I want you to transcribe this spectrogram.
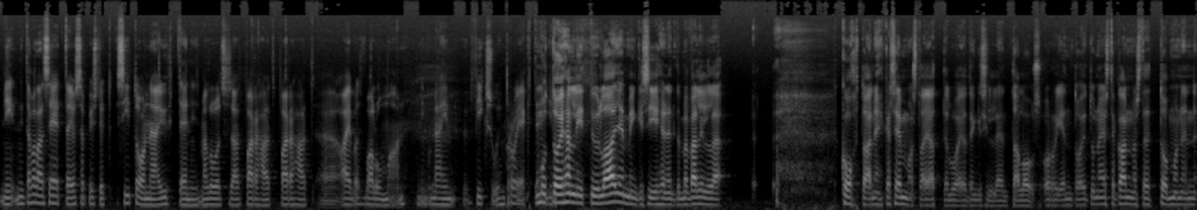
Niin, niin tavallaan se, että jos sä pystyt sitoon nämä yhteen, niin mä luulen, että sä saat parhaat, parhaat ää, aivot valumaan niin kuin näihin fiksuihin projekteihin. Mutta toihan liittyy laajemminkin siihen, että mä välillä kohtaan ehkä semmoista ajattelua jotenkin silleen talousorientoituneesta kannasta, että tuommoinen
